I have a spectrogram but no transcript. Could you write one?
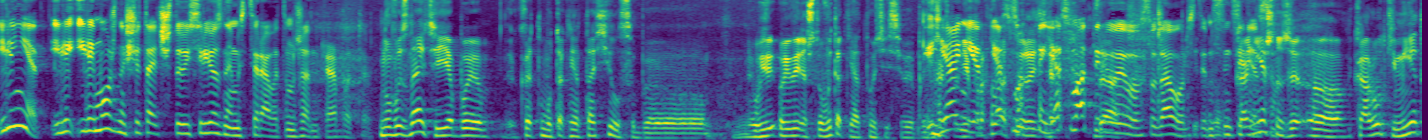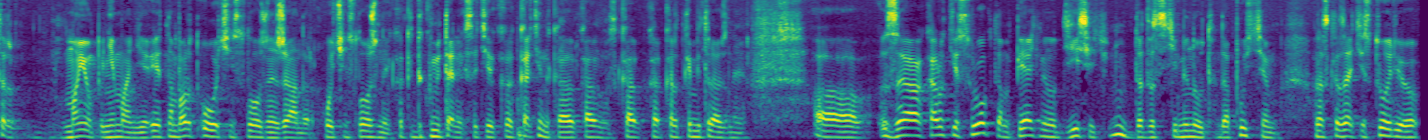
Или нет? Или, или можно считать, что и серьезные мастера в этом жанре работают? Ну, вы знаете, я бы к этому так не относился бы. Уверен, что вы так не относитесь. Вы я нет, я, см- я смотрю да. его с удовольствием, с интересом. Конечно же, э, короткий метр в моем понимании, это, наоборот, очень сложный жанр, очень сложный, как и документальный, кстати, картины короткометражные. Э, за короткий срок, там, 5 минут, 10, ну, до 20 минут, допустим, рассказать историю,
